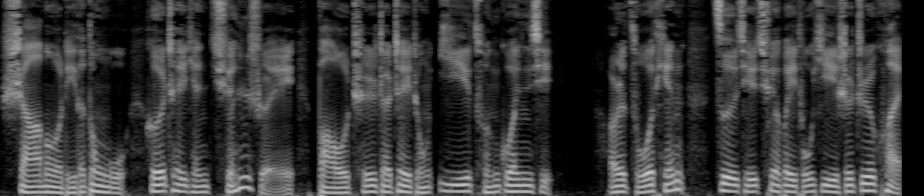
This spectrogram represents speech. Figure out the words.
沙漠里的动物和这眼泉水保持着这种依存关系，而昨天自己却为图一时之快，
